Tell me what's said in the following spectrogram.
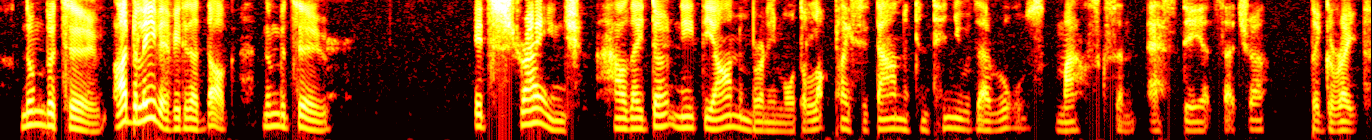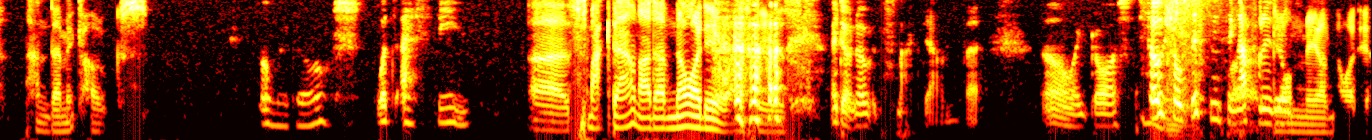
Number two, I'd believe it if he did a dog. Number two, it's strange how they don't need the R number anymore to lock places down and continue with their rules, masks and SD, etc. The great pandemic hoax. oh my gosh. What's SD? Uh, Smackdown? I'd have no idea what SD is. I don't know if it's SmackDown, but oh my gosh. Social distancing, that's what it Beyond is. me, I have no idea.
